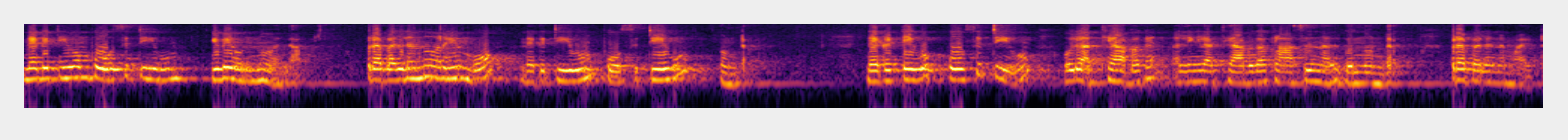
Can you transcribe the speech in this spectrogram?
നെഗറ്റീവും പോസിറ്റീവും ഇവയൊന്നുമല്ല. പ്രബലനം എന്ന് പറയുമ്പോൾ നെഗറ്റീവും പോസിറ്റീവും ഉണ്ട്. നെഗറ്റീവും പോസിറ്റീവും ഒരു അധ്യാപകൻ അല്ലെങ്കിൽ അധ്യാപക ക്ലാസ്സിൽ നൽകുന്നുണ്ട് പ്രബലനമായിട്ട്.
